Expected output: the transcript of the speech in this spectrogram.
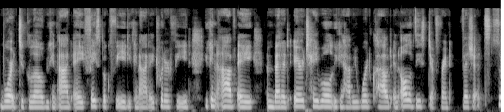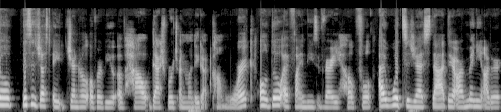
board to globe, you can add a Facebook feed, you can add a Twitter feed, you can have a embedded Airtable, you can have a word cloud and all of these different widgets. So this is just a general overview of how dashboards on monday.com work. Although I find these very helpful, I would suggest that there are many other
